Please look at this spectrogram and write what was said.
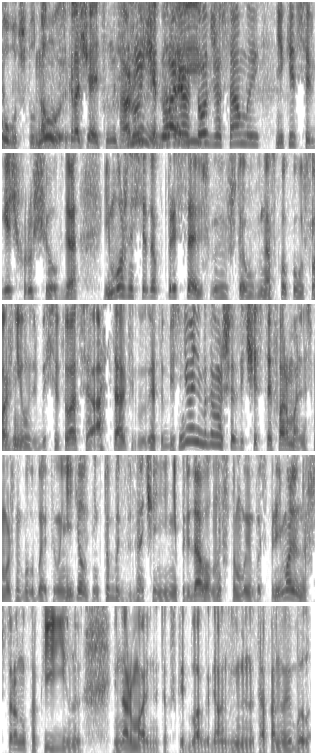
повод, что Ну, там сокращается население. Короче да, говоря, и- тот же самый Никита Сергеевич Хрущев, да, и можно себе только представить, что насколько усложнилась бы ситуация, оставь это без него, потому что это чистая формальность, можно было бы этого не делать, никто бы значения не придавал, ну, что мы воспринимали нашу страну как единую и нормальную, так сказать, благо именно так оно и было.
